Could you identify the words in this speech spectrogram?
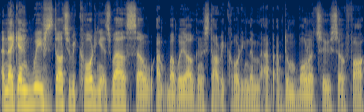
And again, we've started recording it as well. So, um, well, we are going to start recording them. I've, I've done one or two so far.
